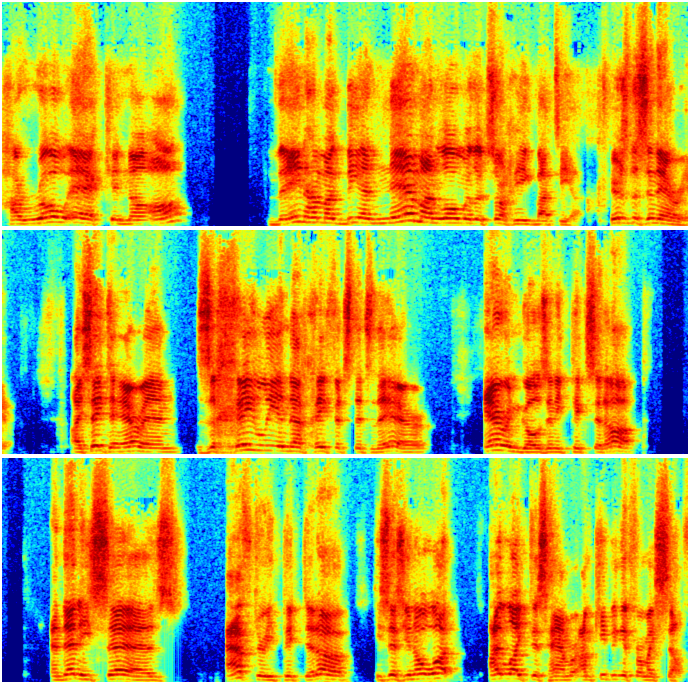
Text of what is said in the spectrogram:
Haroe Kina'a, Vein Hamagbia Neman Lomer. Here's the scenario. I say to Aaron, Zecheli in that chayfetz that's there. Aaron goes and he picks it up. And then he says, after he picked it up, he says, you know what? I like this hammer. I'm keeping it for myself.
